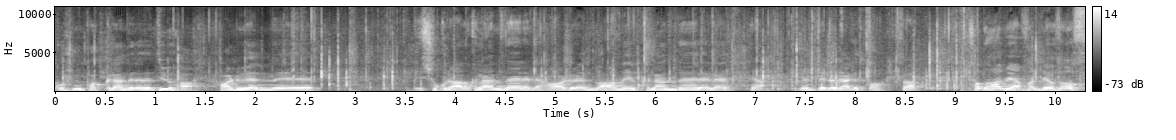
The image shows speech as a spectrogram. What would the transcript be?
hvilken pakkelender er det du har? Har du en uh, sjokoladekalender, eller har du en vanlig kalender, eller Ja, det, det lurer jeg litt på. Så sånn har vi iallfall det hos oss.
